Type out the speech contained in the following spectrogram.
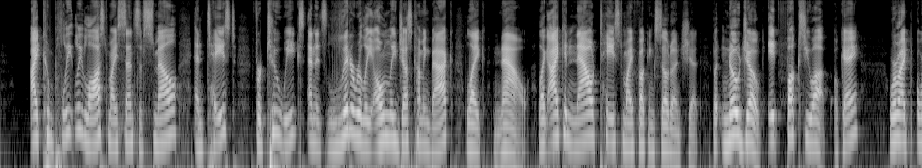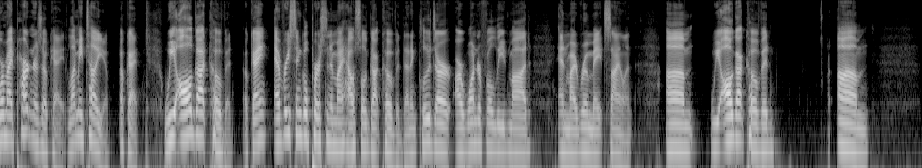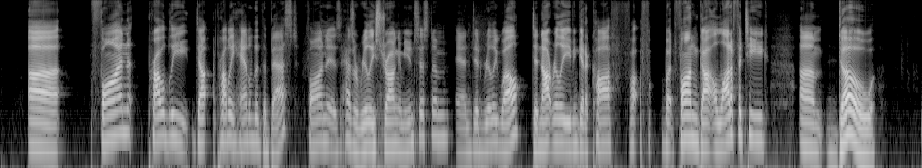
I completely lost my sense of smell and taste for two weeks and it's literally only just coming back like now. Like I can now taste my fucking soda and shit. But no joke, it fucks you up, okay? Where my where my partner's okay. Let me tell you. Okay. We all got COVID, okay? Every single person in my household got COVID. That includes our our wonderful lead mod and my roommate Silent. Um we all got COVID. Um uh Fawn probably probably handled it the best. Fawn is has a really strong immune system and did really well. Did not really even get a cough, but Fawn got a lot of fatigue. Um, Doe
